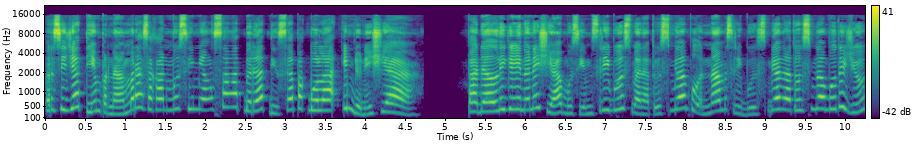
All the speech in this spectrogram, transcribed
Persija Tim pernah merasakan musim yang sangat berat di sepak bola Indonesia. Pada Liga Indonesia musim 1996-1997,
